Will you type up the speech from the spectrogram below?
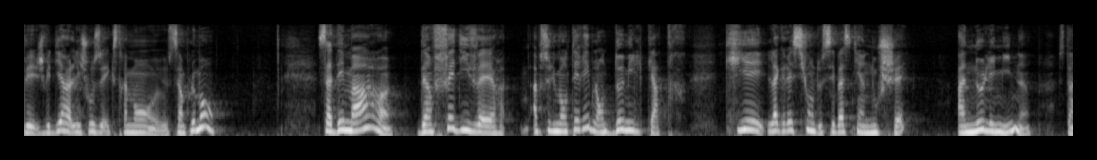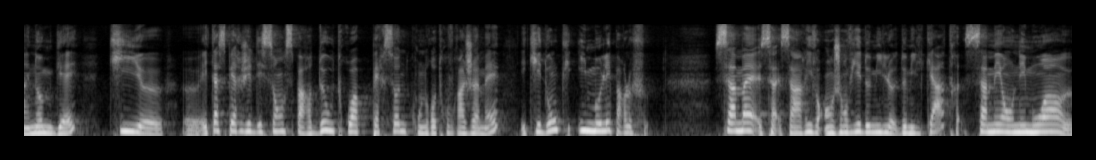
vais, dire les choses extrêmement euh, simplement. Ça démarre d'un fait divers absolument terrible en 2004, qui est l'agression de Sébastien Nouchet à Neu-les-Mines, c'est un homme gay qui euh, euh, est aspergé d'essence par deux ou trois personnes qu'on ne retrouvera jamais et qui est donc immolé par le feu. Ça, arrive en janvier 2004. Ça met en émoi euh,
